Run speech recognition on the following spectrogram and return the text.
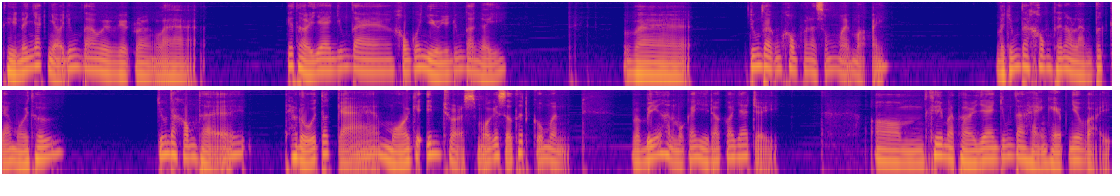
thì nó nhắc nhở chúng ta về việc rằng là cái thời gian chúng ta không có nhiều như chúng ta nghĩ và chúng ta cũng không phải là sống mãi mãi và chúng ta không thể nào làm tất cả mọi thứ. Chúng ta không thể theo đuổi tất cả mọi cái interest mọi cái sở thích của mình và biến thành một cái gì đó có giá trị. Um, khi mà thời gian chúng ta hạn hẹp như vậy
